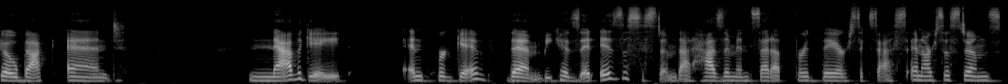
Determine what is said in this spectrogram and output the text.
go back and navigate and forgive them because it is a system that hasn't been set up for their success. And our systems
